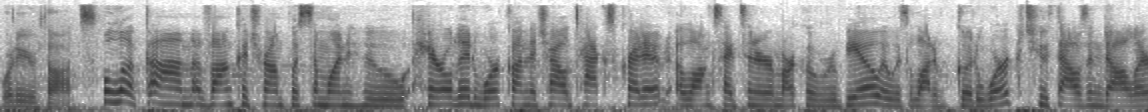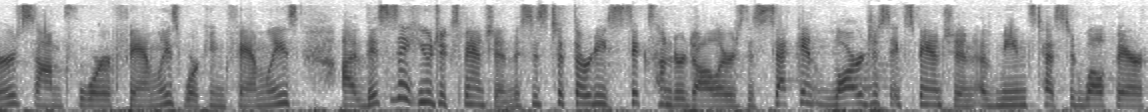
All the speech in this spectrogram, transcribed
What are your thoughts? Well, look, um, Ivanka Trump was someone who heralded work on the child tax credit alongside Senator Marco Rubio. It was a lot of good work, $2,000 um, for families, working families. Uh, this is a huge expansion. This is to $3,600, the second largest expansion of means tested welfare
